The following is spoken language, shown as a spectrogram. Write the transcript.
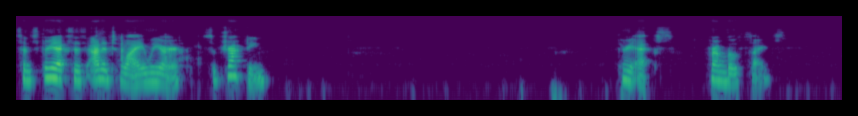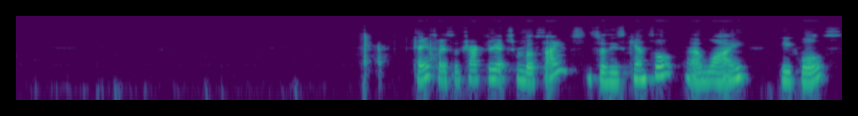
Since 3x is added to y, we are subtracting 3x from both sides. Okay, so I subtract 3x from both sides, so these cancel. Uh, y equals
